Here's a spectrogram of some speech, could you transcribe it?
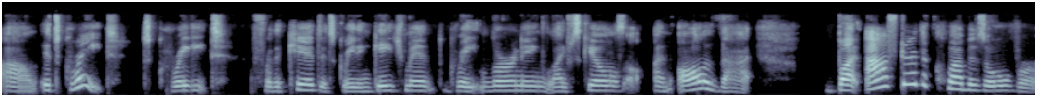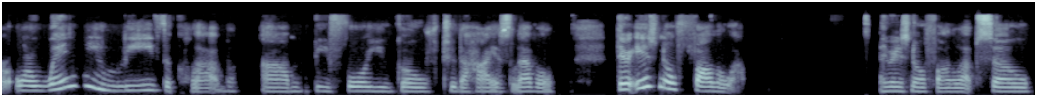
Um, it's great. It's great for the kids. It's great engagement, great learning, life skills, and all of that. But after the club is over, or when you leave the club um, before you go to the highest level, there is no follow up. There is no follow up. So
